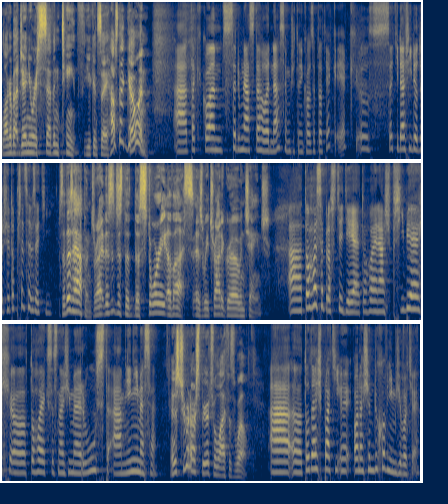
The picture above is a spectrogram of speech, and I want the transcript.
Long about January 17th, you can say, How's that going? A tak kolem 17. ledna se můžete někoho zeptat, jak, jak eh, se ti daří dodržet to předsevzetí. So this happens, right? This is just the, the story of us as we try to grow and change. A tohle se prostě děje, tohle je náš příběh eh, toho, jak se snažíme růst a měníme se. And it's true in our spiritual life as well. A eh, to též platí o našem duchovním životě.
